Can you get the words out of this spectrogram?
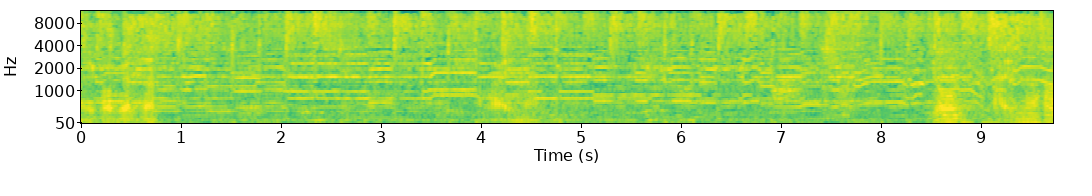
May cover na. Kain na. Yun, kain na ako.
